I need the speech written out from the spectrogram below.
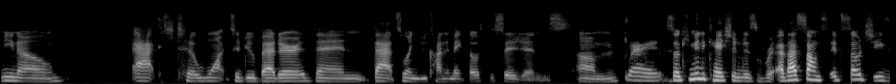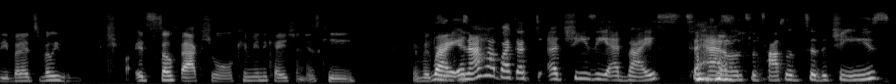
you know act to want to do better then that's when you kind of make those decisions. Um right. so communication is that sounds it's so cheesy but it's really it's so factual. Communication is key. Really right is. and i have like a, a cheesy advice to add on to top of to the cheese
